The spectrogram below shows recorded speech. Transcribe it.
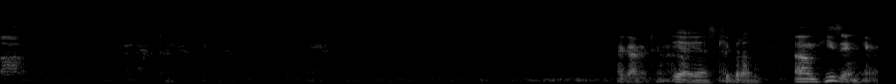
Uh. I turn that yeah, on yeah. Keep it on. Um, he's in here.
